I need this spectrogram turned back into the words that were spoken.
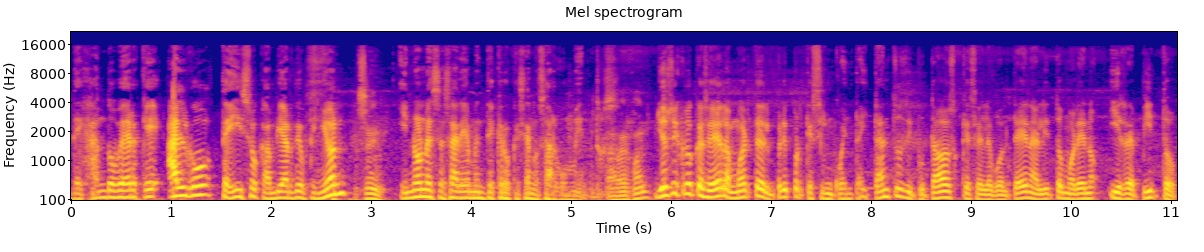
dejando ver que algo te hizo cambiar de opinión sí. y no necesariamente creo que sean los argumentos. A ver, Juan. Yo sí creo que sería la muerte del PRI porque cincuenta y tantos diputados que se le volteen a Alito Moreno y repito,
